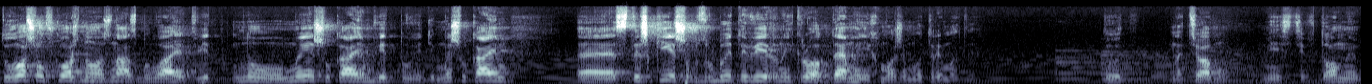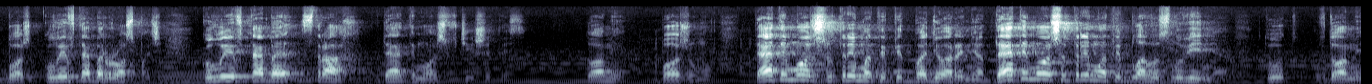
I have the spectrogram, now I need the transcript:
Того, що в кожного з нас буває, від, ну, ми шукаємо відповіді, ми шукаємо стежки, щоб зробити вірний крок, де ми їх можемо отримати. Тут, на цьому місці, в домі Божому. Коли в тебе розпач, коли в тебе страх, де ти можеш втішитись? В домі Божому. Де ти можеш отримати підбадьорення? Де ти можеш отримати благословіння? Тут, в домі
